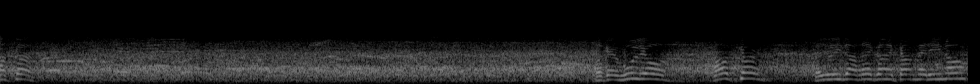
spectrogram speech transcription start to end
Oscar. Okay, Julio, Oscar, you leave that record en el camerino?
